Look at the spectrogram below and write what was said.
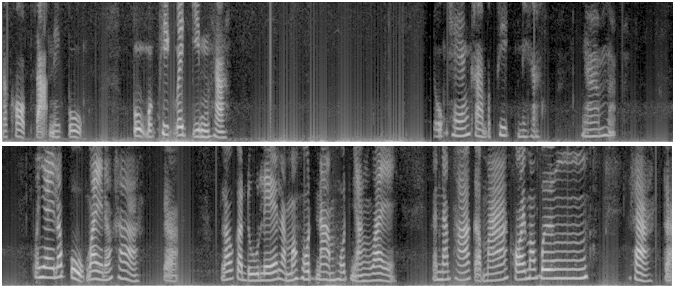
กระขอบสะในปลูก ปลูกบักพริกไว้กินค่ะดกแห้งค่ะบักพริกนี่ค่ะงามอะพ่อใหญ่แล้วปลูกไว้แล้วค่ะก็เราก็ดูแลละมาหดน้ำหดหยังไว้พนน้ำพากับมาคอยมาเบิงค่ะก็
